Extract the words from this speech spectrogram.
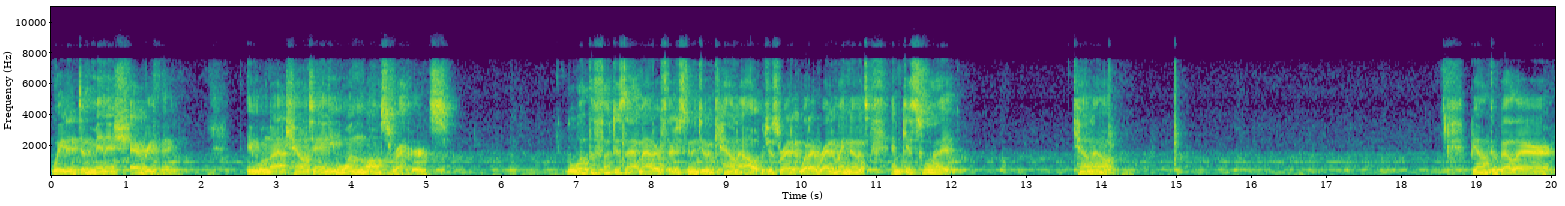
Way to diminish everything. It will not count to any one loss records. Well, what the fuck does that matter if they're just going to do a count out, which is what I write in my notes? And guess what? Count out. Bianca Belair,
